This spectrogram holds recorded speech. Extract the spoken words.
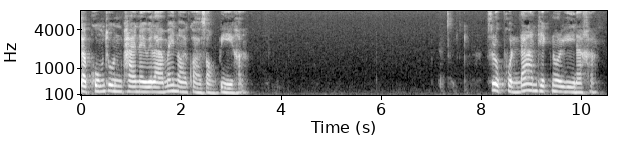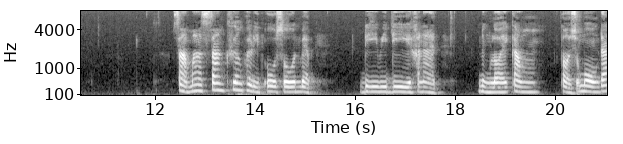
จะคุ้มทุนภายในเวลาไม่น้อยกว่า 2 ปีค่ะ สรุปผลด้านเทคโนโลยีนะคะ สามารถสร้างเครื่องผลิตโอโซนแบบ DVD ขนาด 100 กรัมต่อชั่วโมงได้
